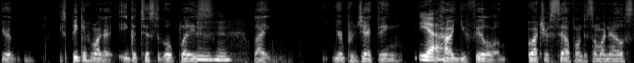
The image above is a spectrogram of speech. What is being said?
you're speaking from like an egotistical place. hmm Like you're projecting Yeah, how you feel about yourself onto someone else,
